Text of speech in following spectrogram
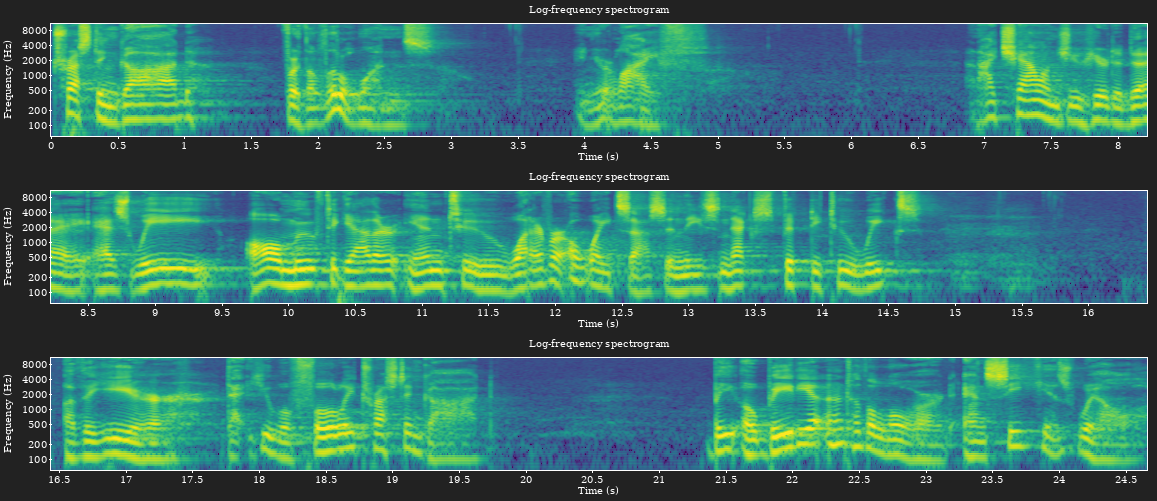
trusting God for the little ones in your life. And I challenge you here today as we all move together into whatever awaits us in these next 52 weeks of the year that you will fully trust in God be obedient unto the Lord and seek his will,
